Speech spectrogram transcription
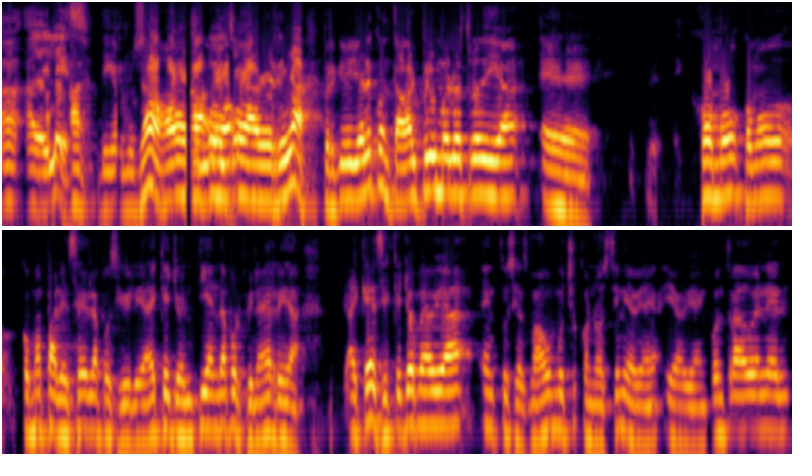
a, Deleuze, digamos. No, o, a Derrida, porque yo le contaba al primo el otro día eh, cómo, cómo, cómo, aparece la posibilidad de que yo entienda por fin a Derrida. Hay que decir que yo me había entusiasmado mucho con Austin y había, y había encontrado en él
